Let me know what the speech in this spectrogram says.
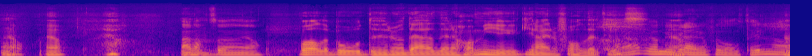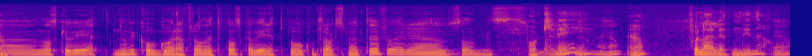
Ja. Ja. Nei da, så ja. Og alle boder, og det er, dere har mye greier å forholde dere til. Ja, vi har mye Ja. greier å forholde til. Ja. Nå skal vi, et- når vi går herfra etterpå, skal vi rett på kontraktsmøte for uh, salgs... Ok. Ja. Ja. For leiligheten din, ja.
